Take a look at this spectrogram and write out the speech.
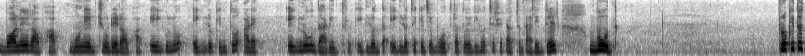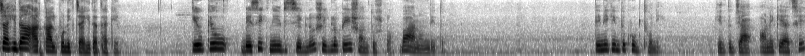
বলের অভাব, মনের জোরের অভাব, এইগুলো এগুলো কিন্তু আর এক এগুলোও দারিদ্র, এগুলো এগুলো থেকে যে বোধটা তৈরি হচ্ছে সেটা হচ্ছে দারিদ্রের বোধ। প্রকৃত চাহিদা আর কাল্পনিক চাহিদা থাকে। কেউ কেউ বেসিক নিডস যেগুলো, সেগুলো পেয়েই সন্তুষ্ট বা আনন্দিত। তিনি কিন্তু খুব ধনী। কিন্তু যা, অনেকে আছে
